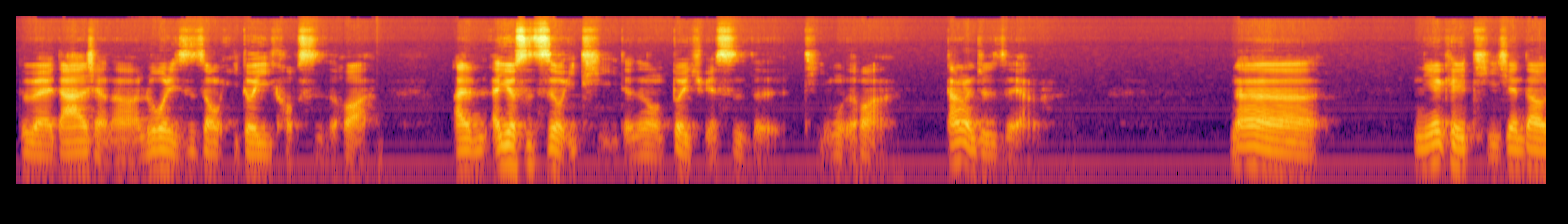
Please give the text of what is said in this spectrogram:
对不对？大家想到，如果你是这种一对一口试的话，啊啊，又是只有一题的那种对决式的题目的话，当然就是这样。那你也可以体现到，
